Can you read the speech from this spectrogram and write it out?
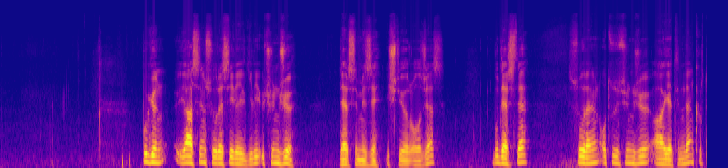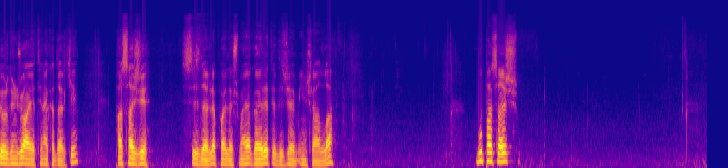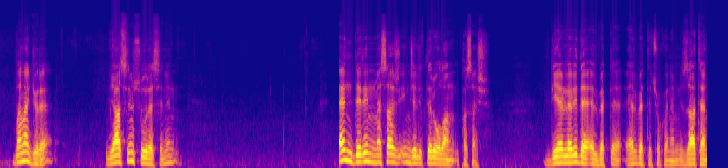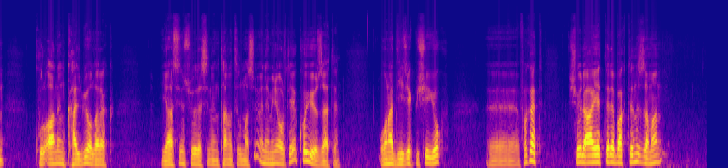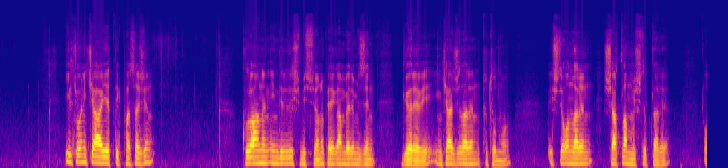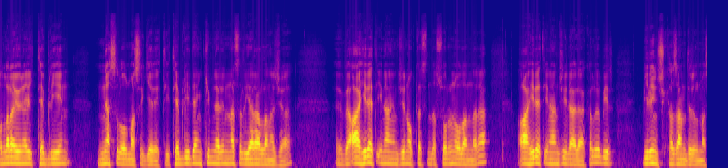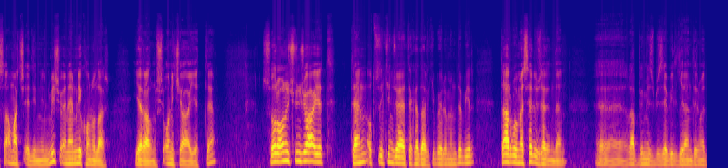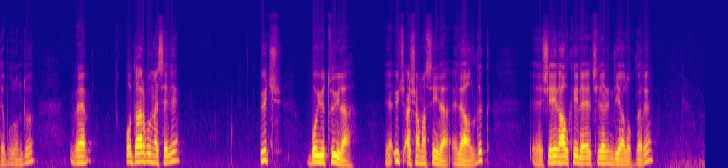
Bugün Yasin suresi ile ilgili üçüncü dersimizi işliyor olacağız. Bu derste surenin 33. ayetinden 44. ayetine kadar ki pasajı sizlerle paylaşmaya gayret edeceğim inşallah. Bu pasaj bana göre Yasin suresinin en derin mesaj incelikleri olan pasaj. Diğerleri de elbette elbette çok önemli. Zaten Kur'an'ın kalbi olarak Yasin suresinin tanıtılması önemini ortaya koyuyor zaten. Ona diyecek bir şey yok. E, fakat şöyle ayetlere baktığınız zaman ilk 12 ayetlik pasajın Kur'an'ın indiriliş misyonu, peygamberimizin görevi, inkarcıların tutumu, işte onların şartlanmışlıkları, onlara yönelik tebliğin nasıl olması gerektiği, tebliğden kimlerin nasıl yararlanacağı e, ve ahiret inancı noktasında sorunu olanlara ahiret inancı ile alakalı bir bilinç kazandırılması amaç edinilmiş önemli konular yer almış 12 ayette. Sonra 13. ayetten 32. ayete kadarki bölümünde bir darbu mesel üzerinden e, Rabbimiz bize bilgilendirmede bulundu. Ve o darbu meseli üç boyutuyla, yani üç aşamasıyla ele aldık. E, şehir halkı ile elçilerin diyalogları.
